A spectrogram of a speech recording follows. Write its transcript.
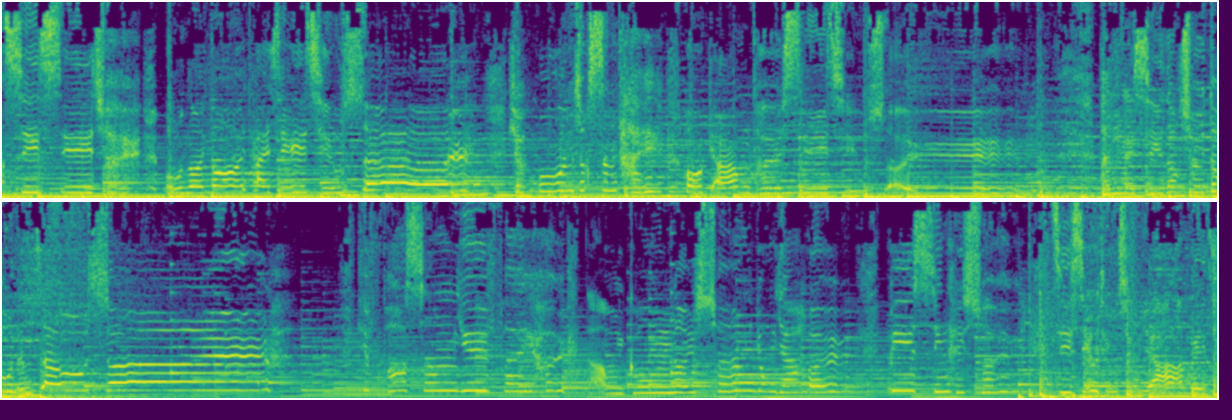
那是是罪，无奈爱太似潮水。若满足身体，可减退是潮水。贫艺是乐趣，都能走水。一颗心于废墟，男共女相拥，也许必先汽水。至少调情也未至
